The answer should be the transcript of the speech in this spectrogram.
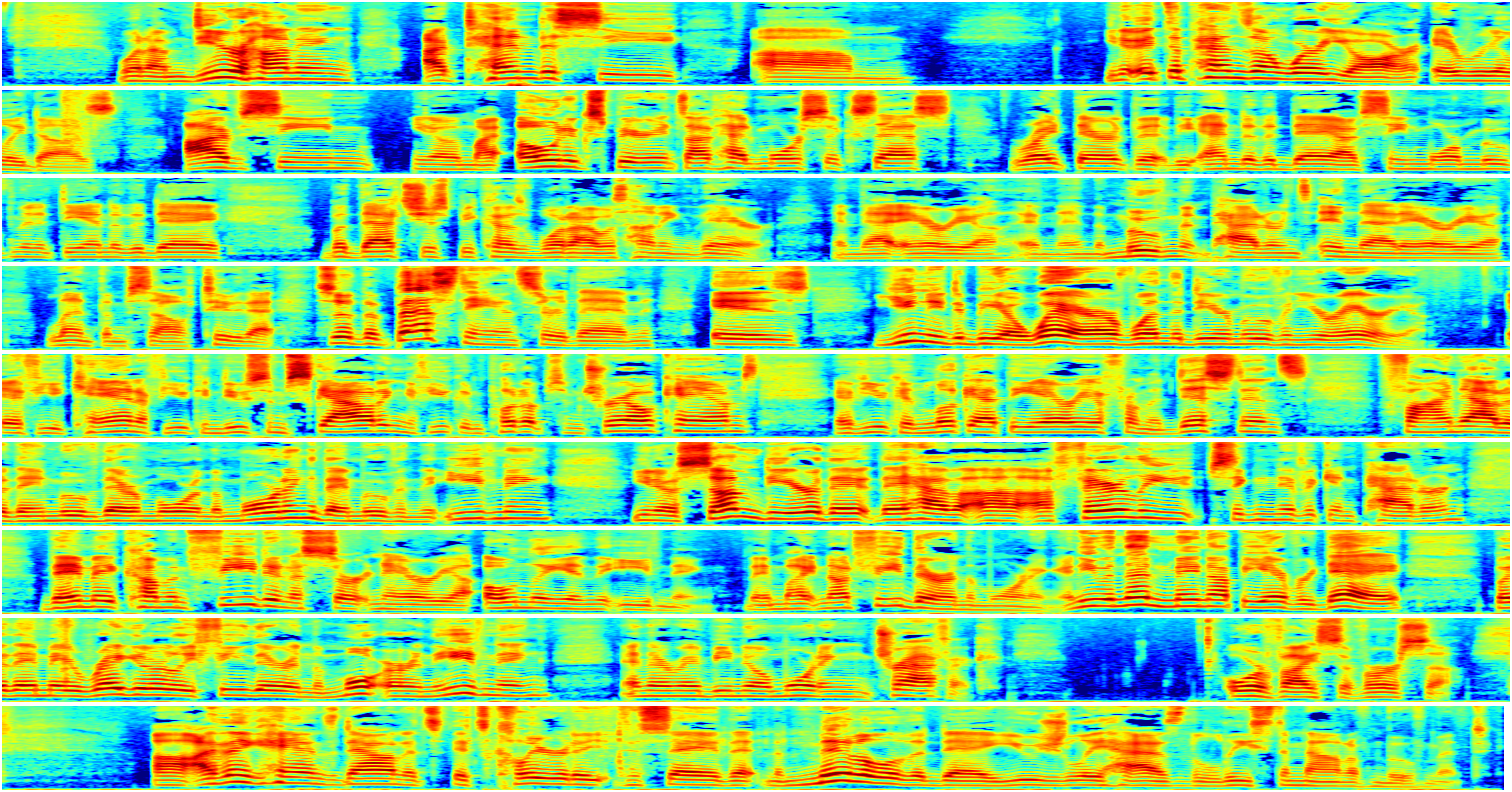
when I'm deer hunting, I tend to see, um, you know, it depends on where you are. It really does. I've seen, you know, in my own experience, I've had more success right there at the, the end of the day. I've seen more movement at the end of the day, but that's just because what I was hunting there and that area and, and the movement patterns in that area lent themselves to that. So the best answer then is you need to be aware of when the deer move in your area if you can, if you can do some scouting, if you can put up some trail cams, if you can look at the area from a distance, find out if they move there more in the morning, they move in the evening. You know, some deer they they have a, a fairly significant pattern. They may come and feed in a certain area only in the evening. They might not feed there in the morning, and even then may not be every day, but they may regularly feed there in the mo- or in the evening, and there may be no morning traffic or vice versa. Uh, I think hands down, it's it's clear to, to say that the middle of the day usually has the least amount of movement.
